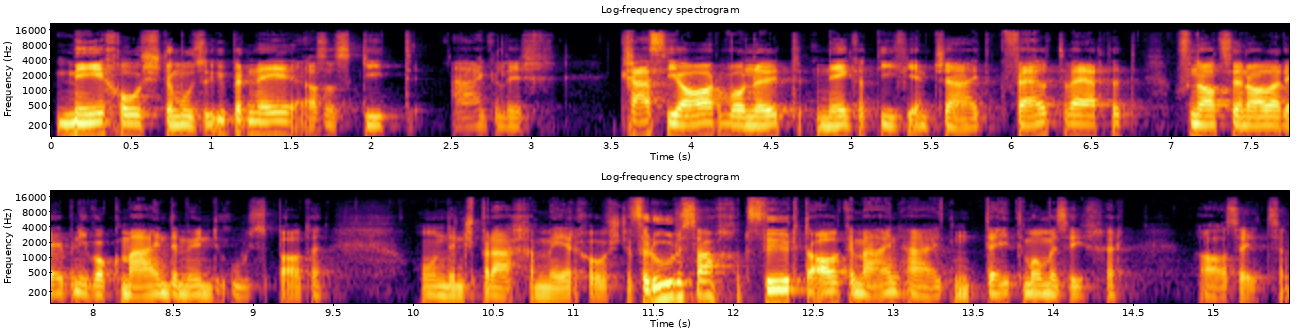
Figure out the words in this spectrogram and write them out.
mehr Kosten muss übernehmen. Also es gibt eigentlich kein Jahr, wo nicht negative Entscheidungen gefällt werden auf nationaler Ebene, wo Gemeinden müssen ausbaden müssen und entsprechend Mehrkosten verursachen für die Allgemeinheit. Und dort muss man sicher ansetzen.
